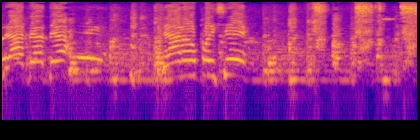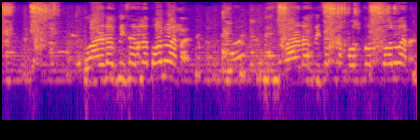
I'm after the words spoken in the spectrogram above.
द्या द्या द्या. द्या राव पैसे. वार्ड ऑफिसरला बोलवा ना. वार्ड ऑफिसरला फोन करून बोलवा ना.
